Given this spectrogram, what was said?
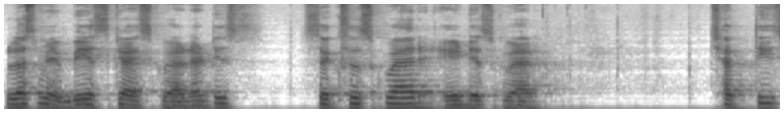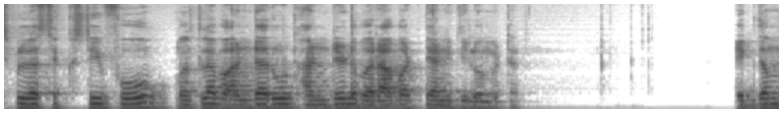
प्लस में बेस का square that is six square eight square छत्तीस प्लस सिक्सटी फोर मतलब अंडर रूट हंड्रेड बराबर टेन किलोमीटर। एकदम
